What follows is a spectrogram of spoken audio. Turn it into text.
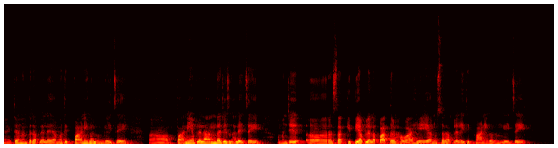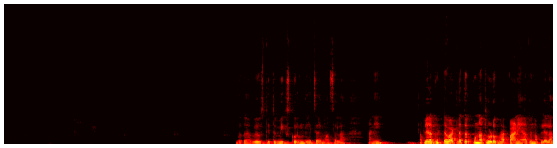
आणि त्यानंतर आपल्याला यामध्ये पाणी घालून घ्यायचं आहे पाणी आपल्याला अंदाजेच घालायचं आहे म्हणजे रस्सा किती आपल्याला पातळ हवा आहे यानुसार आपल्याला इथे पाणी घालून घ्यायचं आहे बघा व्यवस्थित मिक्स करून घ्यायचा आहे मसाला. आणि आपल्याला घट्ट वाटलं तर पुन्हा थोडंफार पाणी अजून आपल्याला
